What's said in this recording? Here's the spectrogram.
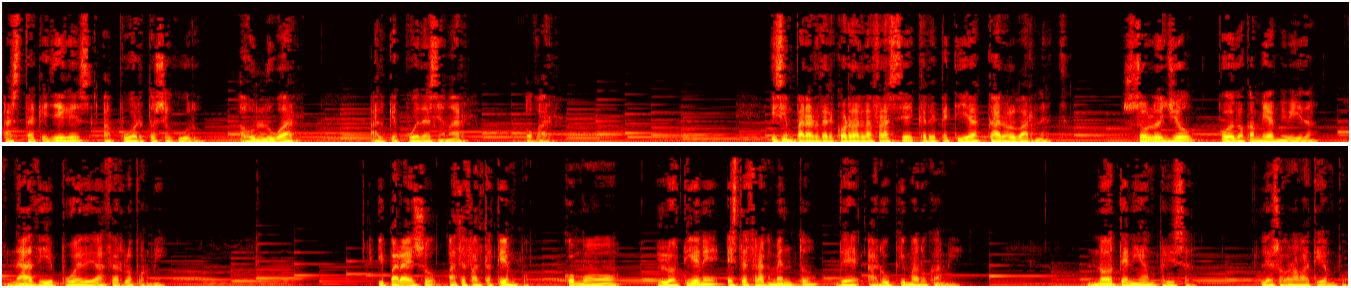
hasta que llegues a puerto seguro, a un lugar al que puedas llamar hogar. Y sin parar de recordar la frase que repetía Carol Barnett, solo yo puedo cambiar mi vida, nadie puede hacerlo por mí. Y para eso hace falta tiempo, como lo tiene este fragmento de Haruki Marukami. No tenían prisa, les sobraba tiempo,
